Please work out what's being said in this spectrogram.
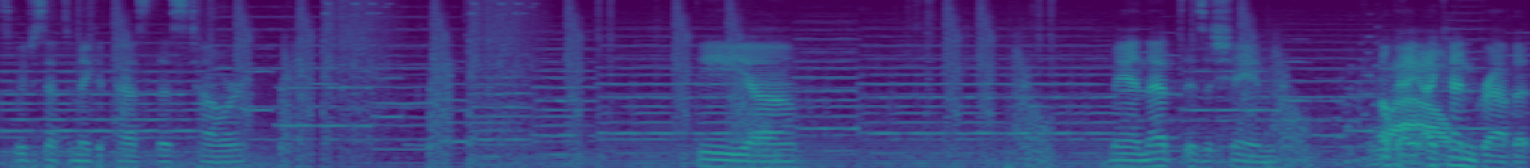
So we just have to make it past this tower. The uh, man, that is a shame. Okay, I can grab it.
